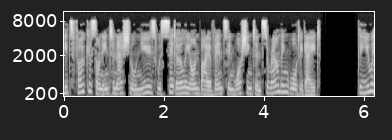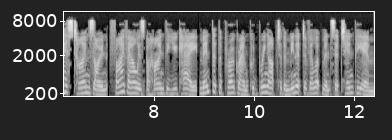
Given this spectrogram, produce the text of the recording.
Its focus on international news was set early on by events in Washington surrounding Watergate. The U.S. time zone five hours behind the UK meant that the program could bring up-to-the-minute developments at 10 p.m.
